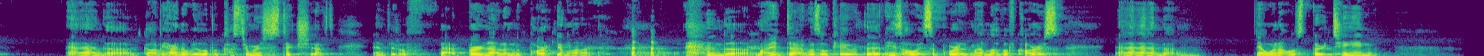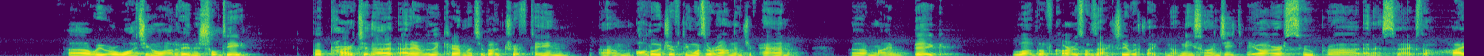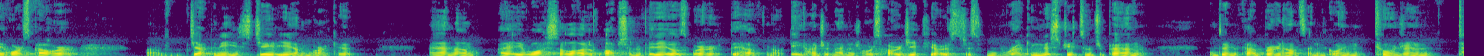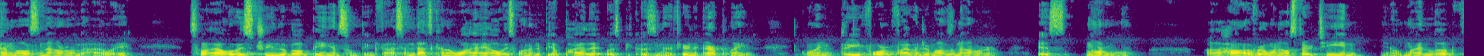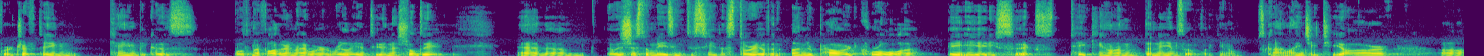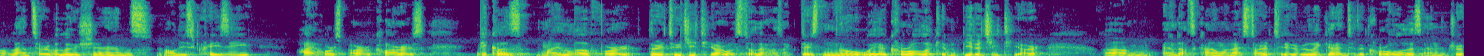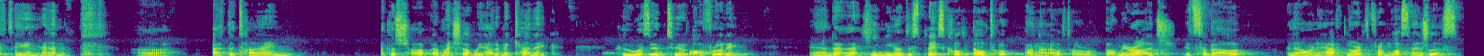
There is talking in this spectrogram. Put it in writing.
and uh, got behind the wheel of a customer's stick shift and did a fat burnout in the parking lot. and uh, my dad was okay with it. He's always supported my love of cars. And um, yeah, when I was 13, uh, we were watching a lot of Initial D. But prior to that, I didn't really care much about drifting. Um, although drifting was around in Japan, uh, my big love of cars was actually with like you know Nissan GTR, Supra, NSX, the high horsepower um, Japanese JDM market. And um, I watched a lot of option videos where they have you know 800, 900 horsepower GTRs just wrecking the streets of Japan and doing fat burnouts and going 210 miles an hour on the highway. So I always dreamed about being in something fast, and that's kind of why I always wanted to be a pilot. Was because you know if you're in an airplane going three, four, 500 miles an hour is normal. Uh, however, when I was 13, you know my love for drifting came because both my father and I were really into Initial D, and um, it was just amazing to see the story of an underpowered Corolla AE86 taking on the names of like you know Skyline GTR, uh, Lancer Evolutions, and all these crazy high horsepower cars. because my love for 32 GTR was still there, I was like, there's no way a Corolla can beat a GTR. Um, and that's kind of when I started to really get into the Corollas and drifting. And uh, at the time, at the shop, at my shop, we had a mechanic who was into off-roading, and uh, he knew this place called El Toro, uh, not El Toro, El Mirage. It's about an hour and a half north from Los Angeles.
